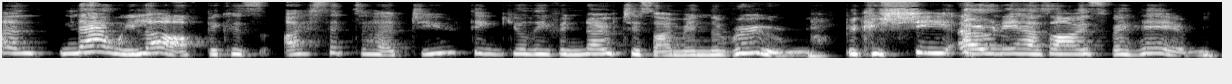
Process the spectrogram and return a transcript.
And now we laugh because I said to her, Do you think you'll even notice I'm in the room? Because she only has eyes for him.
